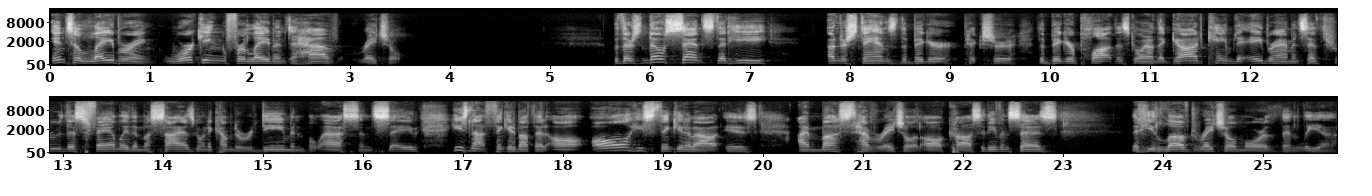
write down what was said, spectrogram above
into laboring, working for Laban to have Rachel. But there's no sense that he understands the bigger picture, the bigger plot that's going on. That God came to Abraham and said, through this family, the Messiah is going to come to redeem and bless and save. He's not thinking about that at all. All he's thinking about is, I must have Rachel at all costs. It even says that he loved Rachel more than Leah.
